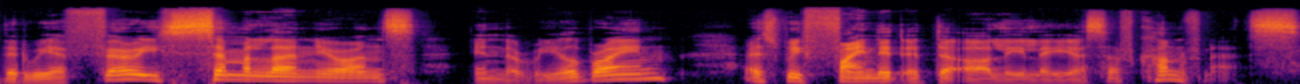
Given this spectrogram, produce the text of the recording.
that we have very similar neurons in the real brain as we find it at the early layers of ConvNets.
